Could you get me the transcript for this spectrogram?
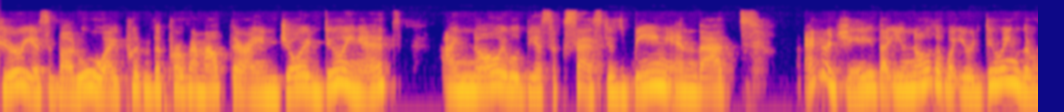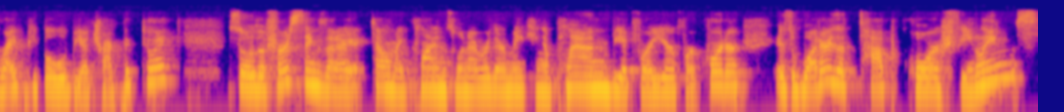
curious about oh i put the program out there. I enjoyed doing it. I know it will be a success. Just being in that energy that you know that what you're doing the right people will be attracted to it so, the first things that I tell my clients whenever they're making a plan, be it for a year, for a quarter, is what are the top core feelings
